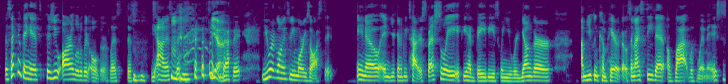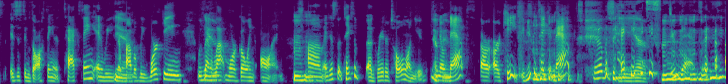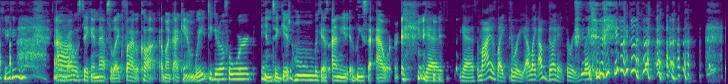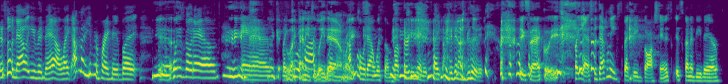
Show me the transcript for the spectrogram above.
The second thing is because you are a little bit older, let's just mm-hmm. be honest mm-hmm. yeah. about it. You are going to be more exhausted, you know, and you're going to be tired, especially if you had babies when you were younger. Um, you can compare those, and I see that a lot with women. It's just it's just exhausting and it's taxing, and we yeah. are probably working. We've got yeah. a lot more going on, mm-hmm. um, and just it takes a, a, greater toll on you. You know, naps are, are key. If you can take a nap, you know the saying, yes. do that. I, um, I was taking naps at like five o'clock. I'm like, I can't wait to get off of work and to get home because I need at least an hour. yes, yes. Mine is like three. I like I'm done at three. Like and so now, even now, like I'm not even pregnant, but yeah. the boys go down and like, like, like I need to lay down, like, right? I'm going down with them about 30 minutes. Like, okay, then I'm good. exactly. but yeah, so definitely expect the exhaustion. It's, it's going to be there.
